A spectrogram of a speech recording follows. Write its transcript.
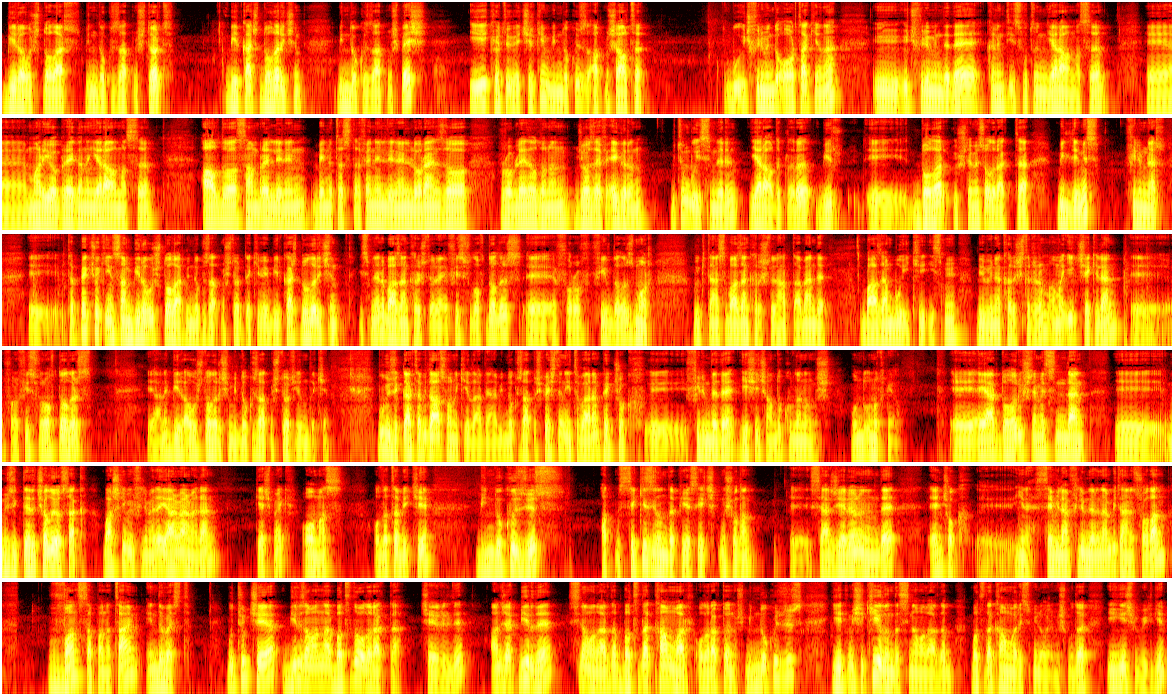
Bir avuç dolar 1964, birkaç dolar için 1965, iyi, kötü ve çirkin 1966. Bu üç filmin de ortak yanı, e, üç filminde de Clint Eastwood'un yer alması, e, Mario Brega'nın yer alması, Aldo Sambrelli'nin, Benito Stefanelli'nin, Lorenzo Robledo'nun, Joseph Egger'ın bütün bu isimlerin yer aldıkları bir e, dolar üçlemesi olarak da bildiğimiz filmler. E, tabii pek çok insan bir avuç dolar 1964'teki ve birkaç dolar için isimlerini bazen karıştırıyor. Yani Fistful of Dollars e, for a Few Dollars More. Bu iki tanesi bazen karıştırıyor. Hatta ben de bazen bu iki ismi birbirine karıştırırım. Ama ilk çekilen e, For a Fistful of Dollars Yani bir avuç dolar için 1964 yılındaki. Bu müzikler tabii daha sonraki yıllarda yani 1965'ten itibaren pek çok e, filmde de Yeşilçam'da kullanılmış. Bunu da unutmayalım. E, eğer dolar üçlemesinden e, müzikleri çalıyorsak başka bir filme de yer vermeden geçmek olmaz. O da tabii ki 1968 yılında piyasaya çıkmış olan e, Sergio Leone'nin de en çok e, yine sevilen filmlerinden bir tanesi olan Once Upon a Time in the West. Bu Türkçe'ye bir zamanlar batıda olarak da çevrildi. Ancak bir de sinemalarda Batı'da Kan Var olarak da oynamış. 1972 yılında sinemalarda Batı'da Kan Var ismiyle oynamış. Bu da ilginç bir bilgi.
